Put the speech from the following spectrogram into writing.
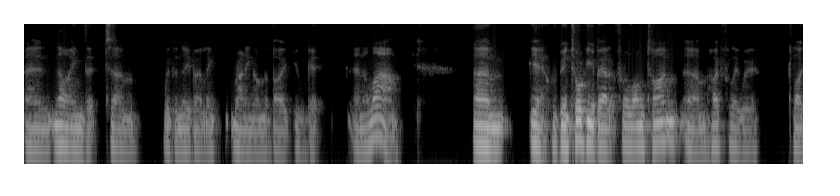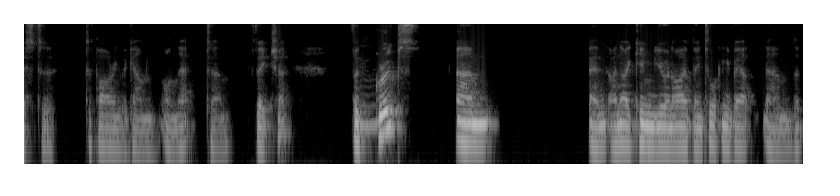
and knowing that um, with the Nebo link running on the boat, you'll get an alarm. Um, yeah, we've been talking about it for a long time. Um, hopefully, we're close to to firing the gun on that um, feature. For Mhm. groups, um, and I know Kim, you and I have been talking about um, the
